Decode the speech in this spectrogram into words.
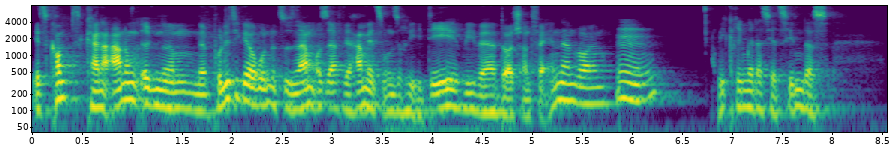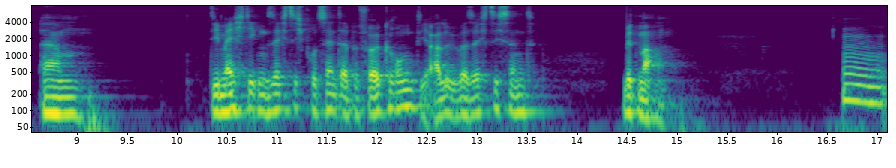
jetzt kommt, keine Ahnung, irgendeine Politikerrunde zusammen und sagt, wir haben jetzt unsere Idee, wie wir Deutschland verändern wollen. Mhm. Wie kriegen wir das jetzt hin, dass ähm, die mächtigen 60 Prozent der Bevölkerung, die alle über 60 sind, mitmachen? Mhm.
